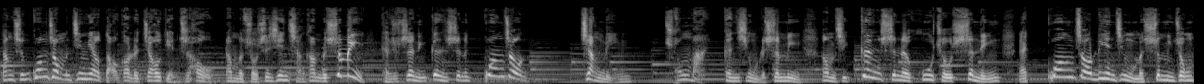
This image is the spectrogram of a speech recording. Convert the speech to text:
当成光照我们今天要祷告的焦点之后，让我们首先先敞开我们的生命，感受圣灵更深的光照降临，充满更新我们的生命。让我们去更深的呼求圣灵来光照炼净我们生命中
